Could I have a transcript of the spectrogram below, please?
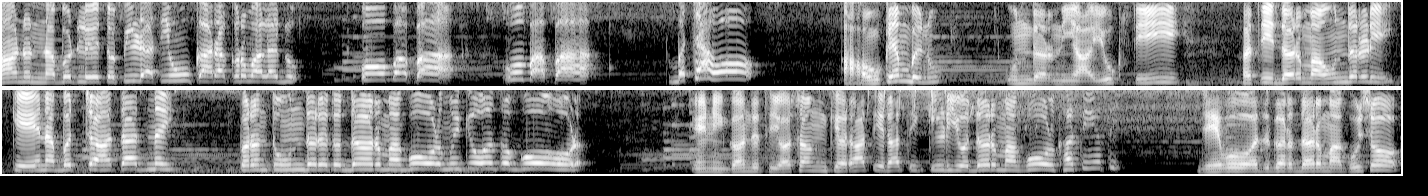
આનંદના બદલે તો પીડાથી હુંકારા કરવા લાગ્યો. ઓ બાપા ઓ બાપા, બચાવો. આવું કેમ બન્યું? ઉંદરની આ યુક્તિ હતી દરમાં ઉંદરડી કે એના બચ્ચા હતા જ નહીં. પરંતુ ઉંદરે તો દરમાં ગોળ મૂક્યો હતો, ગોળ. એની ગંધથી અસંખ્ય રાતી રાતી કીડીઓ દરમાં ગોળ ખાતી હતી. જેવો અજગર દરમાં ઘૂસો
